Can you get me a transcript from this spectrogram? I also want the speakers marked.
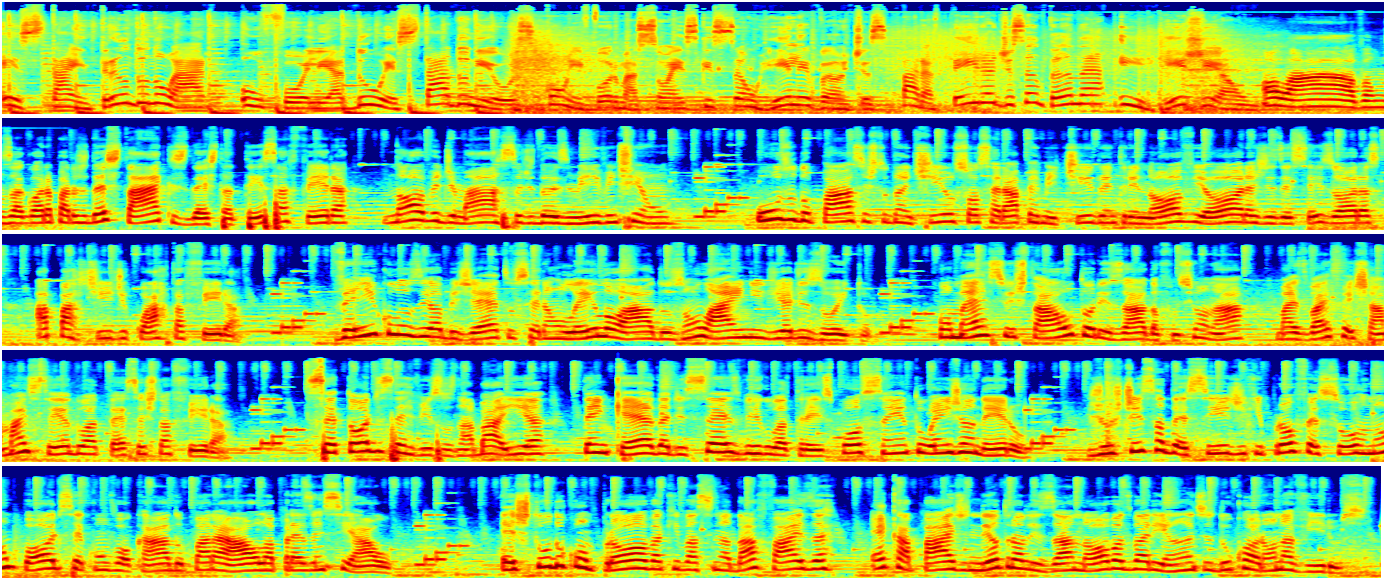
Speaker 1: Está entrando no ar o Folha do Estado News, com informações que são relevantes para Feira de Santana e região.
Speaker 2: Olá, vamos agora para os destaques desta terça-feira, 9 de março de 2021. O uso do passe estudantil só será permitido entre 9 horas e 16 horas a partir de quarta-feira. Veículos e objetos serão leiloados online dia 18. Comércio está autorizado a funcionar, mas vai fechar mais cedo até sexta-feira. Setor de serviços na Bahia tem queda de 6,3% em janeiro. Justiça decide que professor não pode ser convocado para aula presencial. Estudo comprova que vacina da Pfizer é capaz de neutralizar novas variantes do coronavírus.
